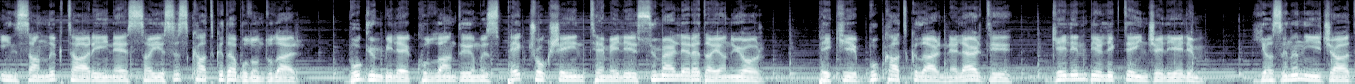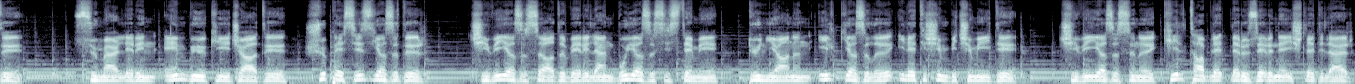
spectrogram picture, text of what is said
insanlık tarihine sayısız katkıda bulundular. Bugün bile kullandığımız pek çok şeyin temeli Sümerlere dayanıyor. Peki bu katkılar nelerdi? Gelin birlikte inceleyelim. Yazının icadı. Sümerlerin en büyük icadı şüphesiz yazıdır. Çivi yazısı adı verilen bu yazı sistemi dünyanın ilk yazılı iletişim biçimiydi. Çivi yazısını kil tabletler üzerine işlediler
